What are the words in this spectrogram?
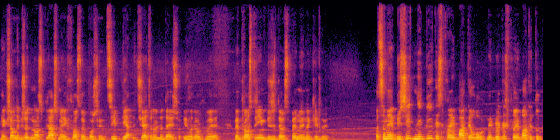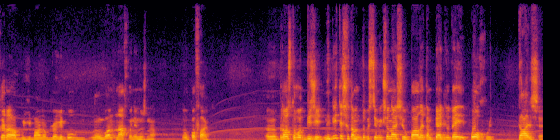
Якщо вони біжуть до нас в пляж, ми їх просто випушуємо. Ці четверо людей, що Ігорьок ви, ви просто їм біжите в спину і накидуєте. Пацани, біжіть, не бійтесь проїбати лут, не бійтесь проїбати ту карабу, їбану, бля, яку ну, вам нахуй не нужна. Ну, по факту. Е, просто от біжіть. Не бійтесь, що там, допустимо, якщо наші упали там 5 людей, похуй. Дальше.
